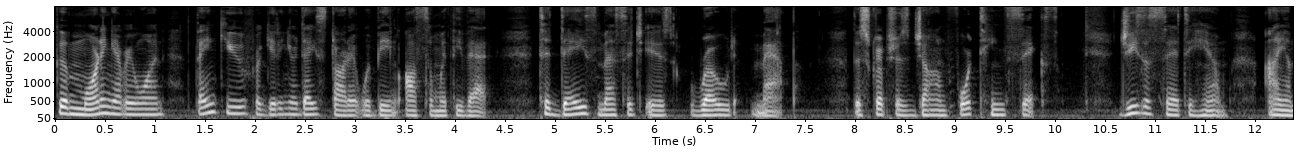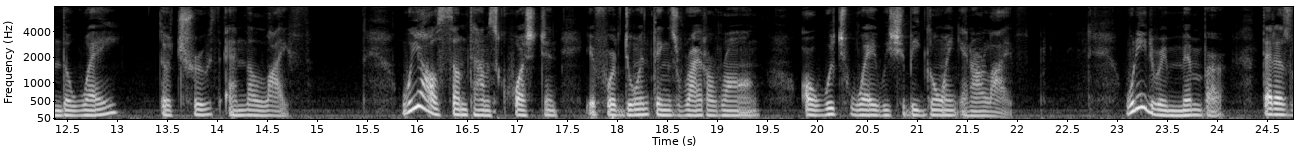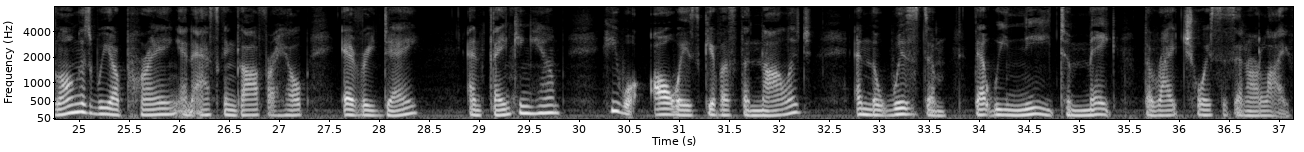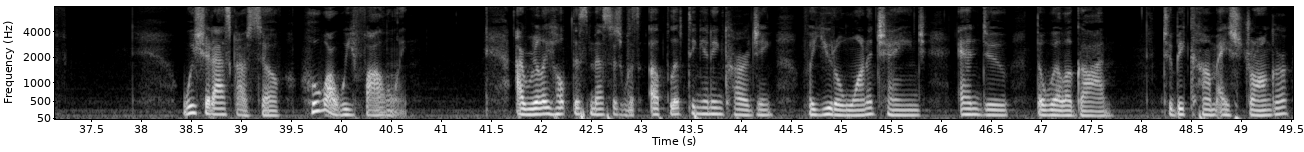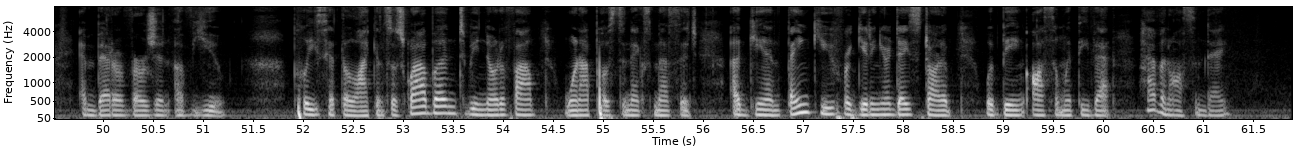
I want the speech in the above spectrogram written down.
Good morning, everyone. Thank you for getting your day started with being awesome with Yvette. Today's message is Road Map. The scriptures, John 14, 6. Jesus said to him, I am the way, the truth, and the life. We all sometimes question if we're doing things right or wrong, or which way we should be going in our life. We need to remember that as long as we are praying and asking God for help every day, and thanking Him, He will always give us the knowledge and the wisdom that we need to make the right choices in our life. We should ask ourselves, who are we following? I really hope this message was uplifting and encouraging for you to want to change and do the will of God to become a stronger and better version of you. Please hit the like and subscribe button to be notified when I post the next message. Again, thank you for getting your day started with being awesome with Yvette. Have an awesome day.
